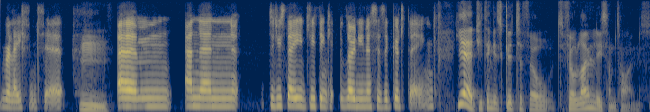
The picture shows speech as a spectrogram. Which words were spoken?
relationship. mm. Um, and then did you say do you think loneliness is a good thing? yeah do you think it's good to feel to feel lonely sometimes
